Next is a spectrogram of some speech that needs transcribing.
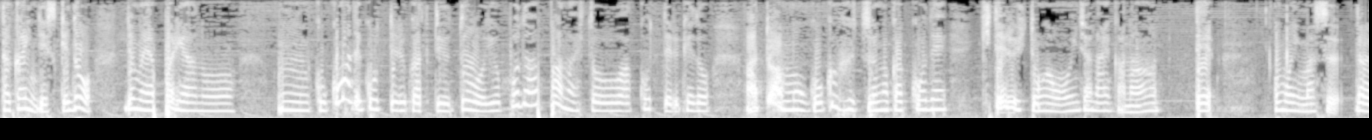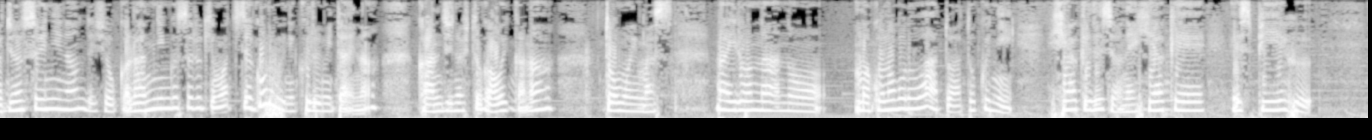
高いんですけど、でもやっぱりあの、うん、ここまで凝ってるかっていうと、よっぽどアッパーな人は凝ってるけど、あとはもうごく普通の格好で来てる人が多いんじゃないかなって思います。だから純粋に何でしょうか、ランニングする気持ちでゴルフに来るみたいな感じの人が多いかなと思います。まあいろんなあの、まあこの頃はあとは特に日焼けですよね。日焼け SPF、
